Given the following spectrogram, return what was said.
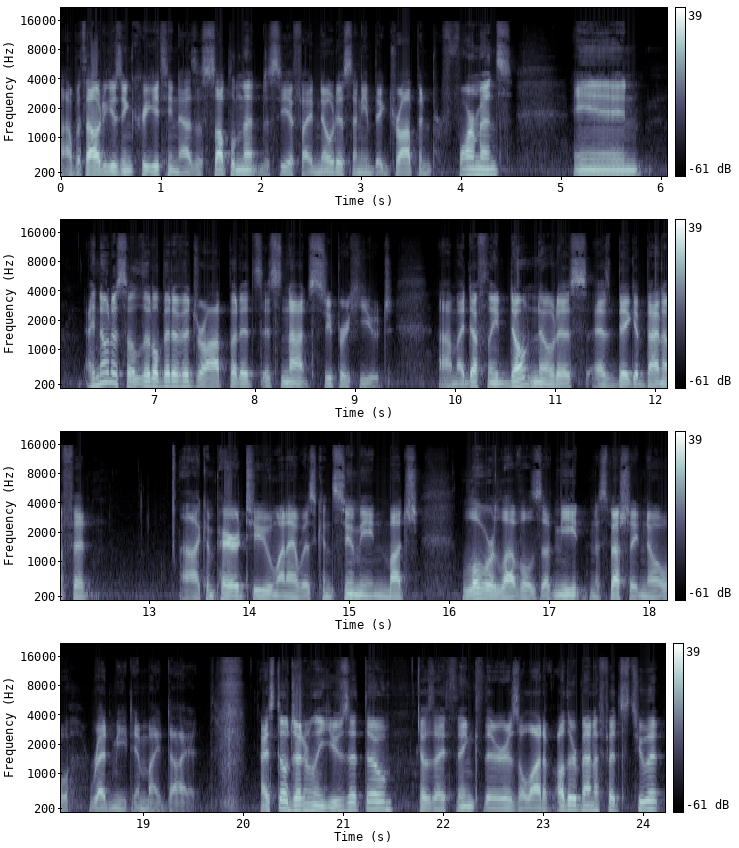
uh, without using creatine as a supplement to see if I notice any big drop in performance. And I notice a little bit of a drop, but it's it's not super huge. Um, I definitely don't notice as big a benefit uh, compared to when I was consuming much lower levels of meat, and especially no red meat in my diet. I still generally use it though, because I think there is a lot of other benefits to it.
